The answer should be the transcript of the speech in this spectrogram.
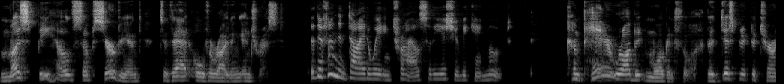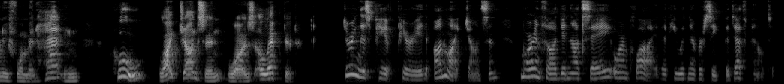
must be held subservient to that overriding interest. The defendant died awaiting trial, so the issue became moot. Compare Robert Morgenthau, the district attorney for Manhattan, who, like Johnson, was elected. During this pe- period, unlike Johnson, Morgenthau did not say or imply that he would never seek the death penalty.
